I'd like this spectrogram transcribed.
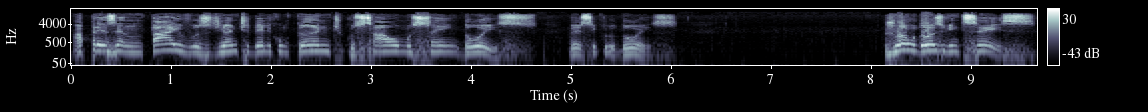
Apresentai-vos diante dele com cânticos. Salmo 102, versículo 2. João 12, 26.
